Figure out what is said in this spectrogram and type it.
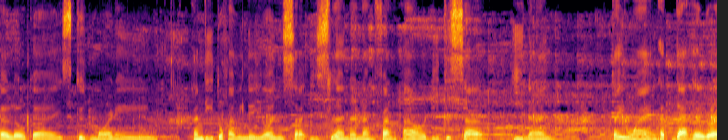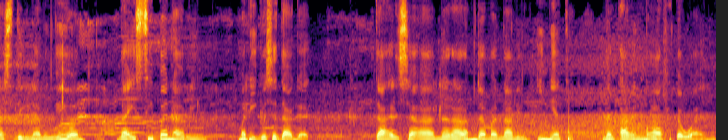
Hello guys, good morning! Nandito kami ngayon sa isla na ng Fangao dito sa Ilan, Taiwan. At dahil rest day namin ngayon, naisipan namin maligo sa dagat. Dahil sa nararamdaman naming init ng aming mga katawan.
